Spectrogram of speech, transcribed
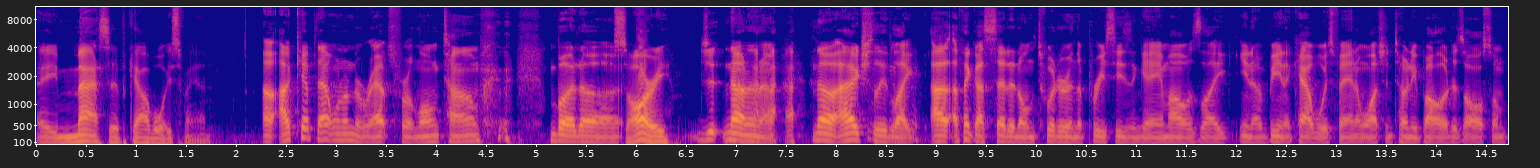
a massive Cowboys fan. Uh, I kept that one under wraps for a long time, but uh, sorry. J- no, no, no, no. I actually like. I, I, think I said it on Twitter in the preseason game. I was like, you know, being a Cowboys fan and watching Tony Pollard is awesome.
